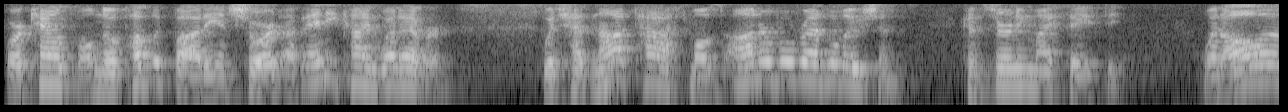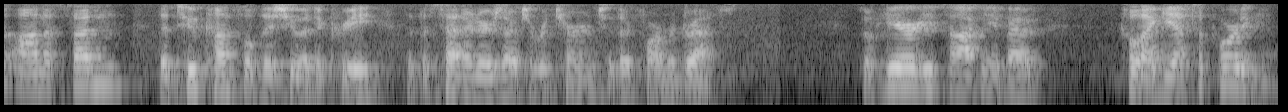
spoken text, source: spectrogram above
or council, no public body, in short, of any kind whatever, which had not passed most honorable resolutions concerning my safety, when all on a sudden the two consuls issue a decree that the senators are to return to their former dress. So here he's talking about collegia supporting him.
